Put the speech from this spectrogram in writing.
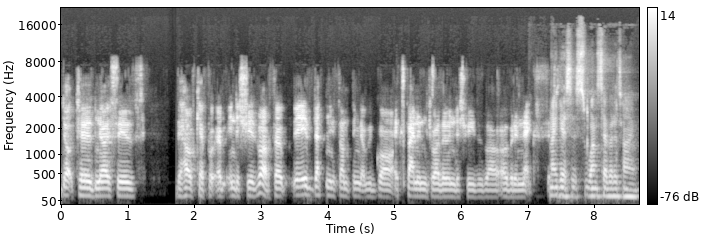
doctors, nurses, the healthcare um, industry as well. So it is definitely something that we've got expanding into other industries as well over the next. I guess it's one step at a time.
